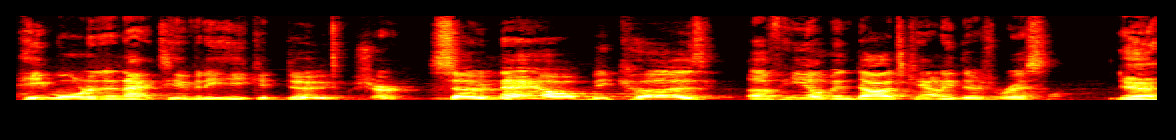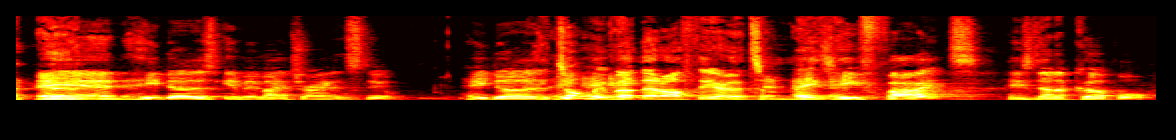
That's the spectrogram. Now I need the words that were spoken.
he wanted an activity he could do. sure. So now, because of him in Dodge County, there's wrestling, Yeah, yeah. and he does MMA training still. He does. He told me about that off the air. That's amazing. He, fights. He's done a couple.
